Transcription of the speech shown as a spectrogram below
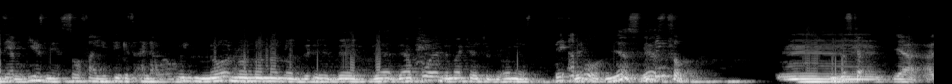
their, their business so far, you think it's underwhelming? no, no, no, no, no. They, they, they, they are poor in the market, to be honest. They are poor. Yes, You yes. think so? Mm, yeah, I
